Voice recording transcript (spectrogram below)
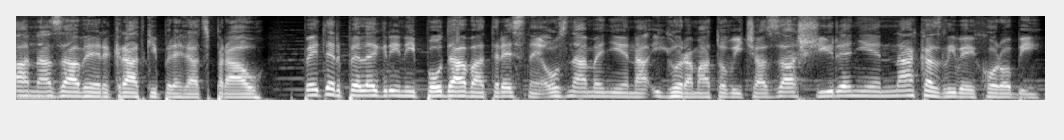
A na záver krátky prehľad správ. Peter Pellegrini podáva trestné oznámenie na Igora Matoviča za šírenie nákazlivej choroby.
